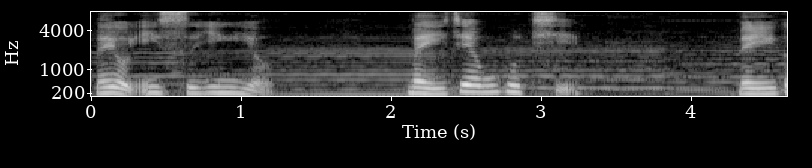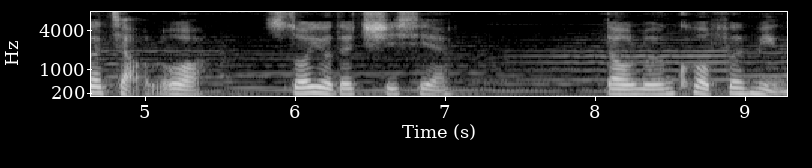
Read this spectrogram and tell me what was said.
没有一丝阴影，每一件物体，每一个角落，所有的曲线都轮廓分明，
